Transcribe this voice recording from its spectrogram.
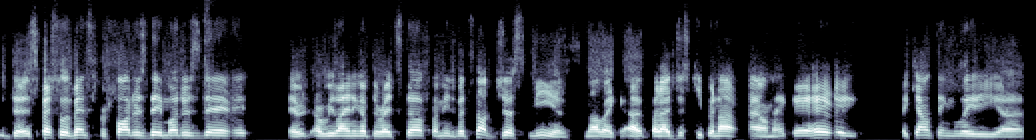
the special events for Father's Day, Mother's Day are we lining up the right stuff? I mean, but it's not just me. It's not like, I, but I just keep an eye on like, hey, hey accounting lady, uh,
